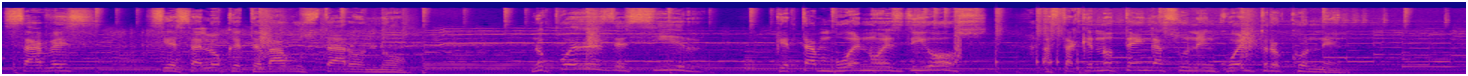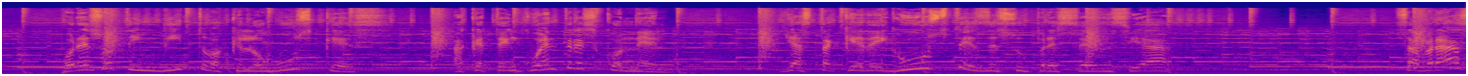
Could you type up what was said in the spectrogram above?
sabes si es algo que te va a gustar o no. No puedes decir qué tan bueno es Dios hasta que no tengas un encuentro con Él. Por eso te invito a que lo busques, a que te encuentres con Él y hasta que degustes de su presencia, sabrás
